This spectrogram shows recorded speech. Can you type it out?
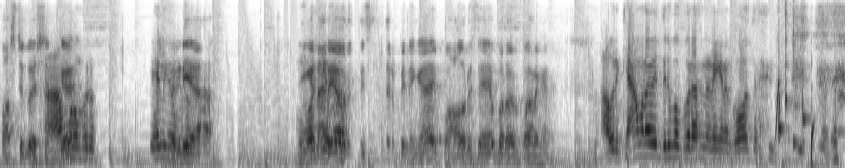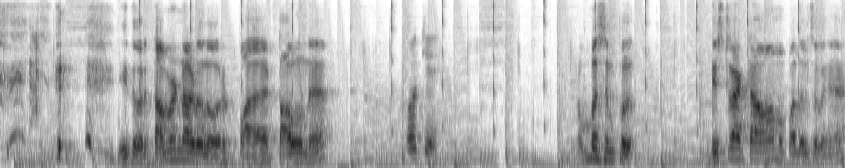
ஃபர்ஸ்ட் ஆமா கொஸ்டின் ப்ரோ கேளுங்க நீங்க நிறைய. ஒரு திசை திருப்பினீங்க இப்போ அவரு செய்ய போறாரு பாருங்க. அவர் கேமராவே திருப்ப போறாருன்னு நினைக்கிறேன் கோவத்துல. இது ஒரு தமிழ்நாடுல ஒரு டவுனு ஓகே. ரொம்ப சிம்பிள் டிஸ்ட்ராக்ட் ஆகாம பதில் சொல்லுங்க.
